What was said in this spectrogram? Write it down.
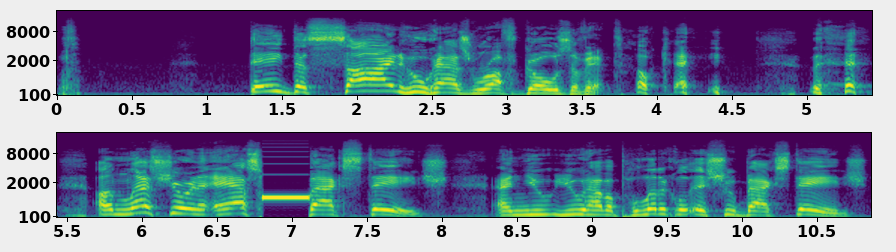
they decide who has rough goes of it. Okay, unless you're an ass backstage and you you have a political issue backstage,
